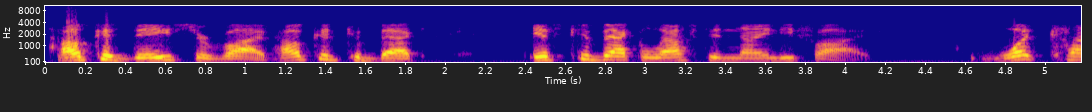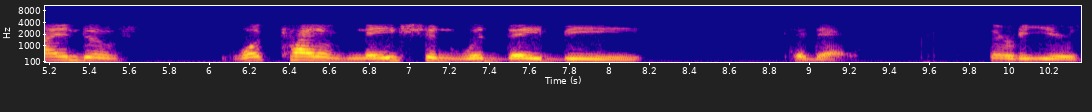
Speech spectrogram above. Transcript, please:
How could they survive? How could Quebec, if Quebec left in '95, what kind of what kind of nation would they be today, 30 years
